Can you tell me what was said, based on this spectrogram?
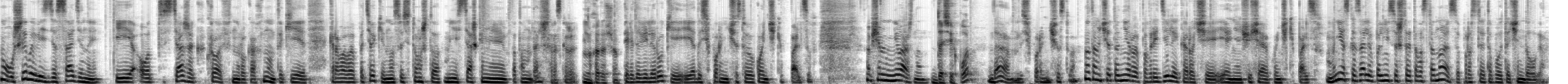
ну, ушибы везде, ссадины, и от стяжек кровь на руках, ну, такие кровавые потеки, но суть в том, что мне стяжками потом дальше расскажу. Ну, хорошо. Передавили руки, и я до сих пор не чувствую кончики пальцев пальцев. В общем, неважно. До сих пор? Да, до сих пор не чувствую. Ну, там что-то нервы повредили, короче, я не ощущаю кончики пальцев. Мне сказали в больнице, что это восстановится, просто это будет очень долго.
